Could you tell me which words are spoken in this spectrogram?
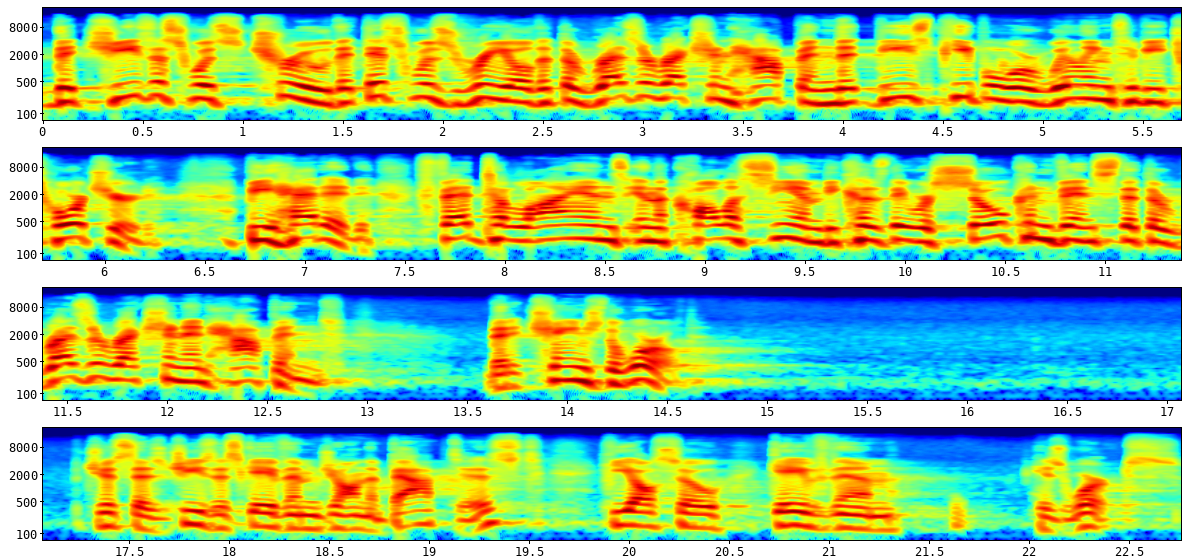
that Jesus was true, that this was real, that the resurrection happened, that these people were willing to be tortured, beheaded, fed to lions in the Colosseum because they were so convinced that the resurrection had happened, that it changed the world. Just as Jesus gave them John the Baptist, he also gave them his works.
